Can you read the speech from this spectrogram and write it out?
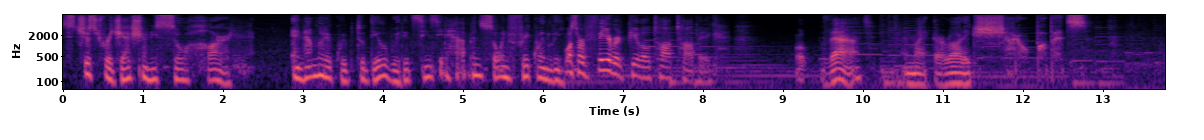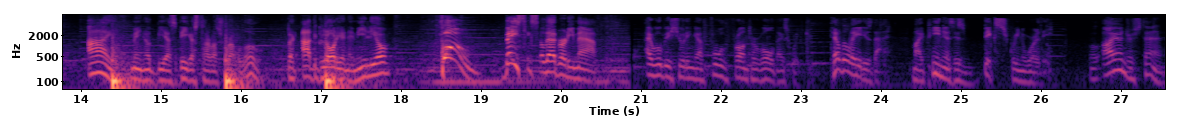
It's just rejection is so hard. And I'm not equipped to deal with it since it happens so infrequently. What's our favorite pillow talk topic? Well, that and my erotic shadow puppets. I may not be as big a star as Rabelo, but add Gloria and Emilio, boom! Basic celebrity math. I will be shooting a full frontal role next week. Tell the ladies that. My penis is big screen worthy. Well, I understand.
